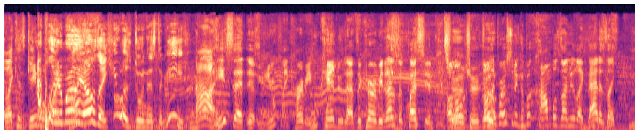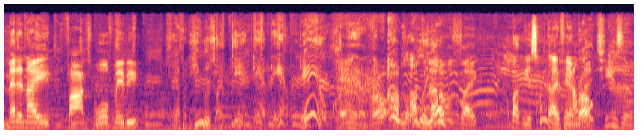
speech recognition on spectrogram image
like his game. I was played like him earlier. I was like, he wasn't doing this to me. Nah, he said you play Kirby. Who can do that to Kirby? That's the question. True, Although, true, The only person who can put combos on you like that is like Meta Knight, Fox, Wolf, maybe. Yeah, but he was like, damn, damn, damn, damn. Damn, bro. I was- I was like, I was like, I'm about to be a Sumgai fan, I'm bro. like, Jesus,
